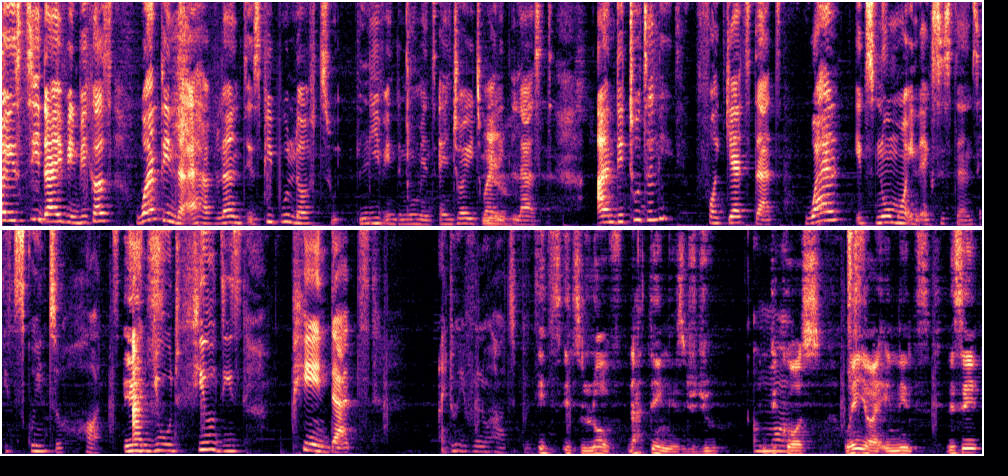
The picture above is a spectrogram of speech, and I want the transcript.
but you still dive in because one thing that I have learned is people love to live in the moment, enjoy it while it lasts, and they totally forget that while it's no more in existence, it's going to hurt, and you would feel this pain that I don't even know how to put it. It's it's love. That thing is juju. Oh, Omo. Because when you are in it, they say,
